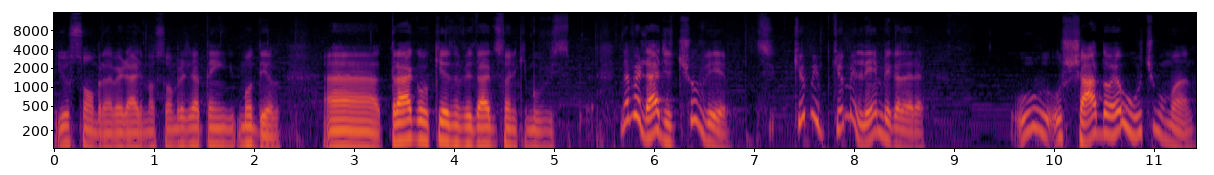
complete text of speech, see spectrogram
E o Sombra, na verdade. Mas o Sombra já tem modelo. Uh, traga o que as novidades Sonic Movies. Na verdade, deixa eu ver. Que eu me, que eu me lembre, galera. O, o Shadow é o último, mano.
